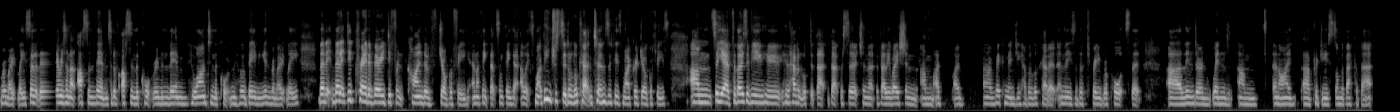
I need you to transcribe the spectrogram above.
remotely so that there isn't an us and them sort of us in the courtroom and them who aren't in the courtroom who are beaming in remotely that it, that it did create a very different kind of geography. And i think that's something that alex might be interested to look at in terms of his microgeographies. Um, so yeah for those of you who who haven't looked at that that research and that evaluation um, i i uh, recommend you have a look at it. And these are the three reports that uh, Linda and Wend um, and I uh, produced on the back of that.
